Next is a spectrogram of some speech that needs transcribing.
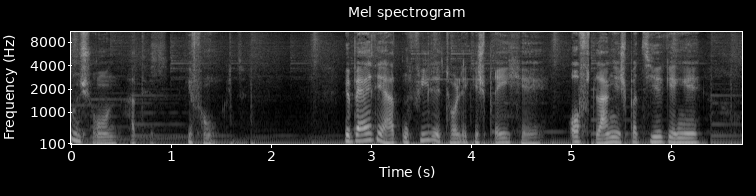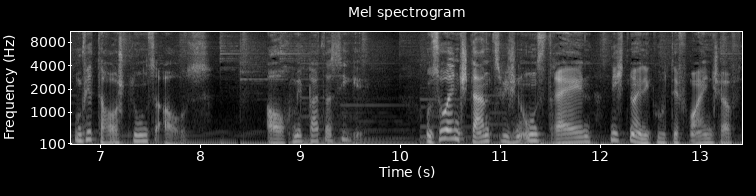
und schon hat es gefunkt. Wir beide hatten viele tolle Gespräche, oft lange Spaziergänge und wir tauschten uns aus, auch mit Pater Siege. Und so entstand zwischen uns dreien nicht nur eine gute Freundschaft,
